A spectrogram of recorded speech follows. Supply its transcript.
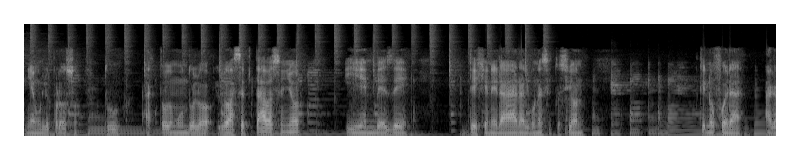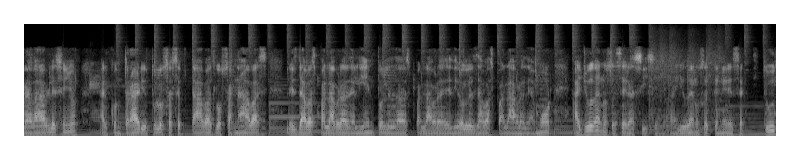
ni a un leproso. Tú a todo el mundo lo, lo aceptabas, Señor, y en vez de, de generar alguna situación que no fuera agradable, Señor. Al contrario, tú los aceptabas, los sanabas, les dabas palabra de aliento, les dabas palabra de Dios, les dabas palabra de amor. Ayúdanos a ser así, Señor. Ayúdanos a tener esa actitud,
